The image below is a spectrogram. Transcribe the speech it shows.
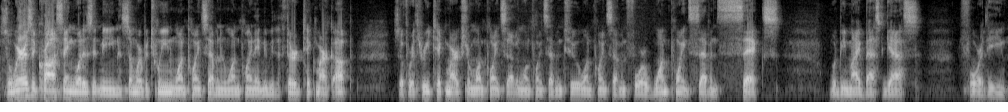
So where is it crossing? What does it mean? Somewhere between 1.7 and 1.8, maybe the third tick mark up. So if we're three tick marks from 1.7, 1.72, 1.74, 1.76 would be my best guess for the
